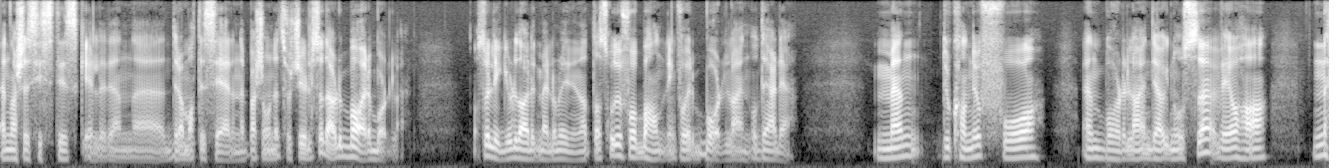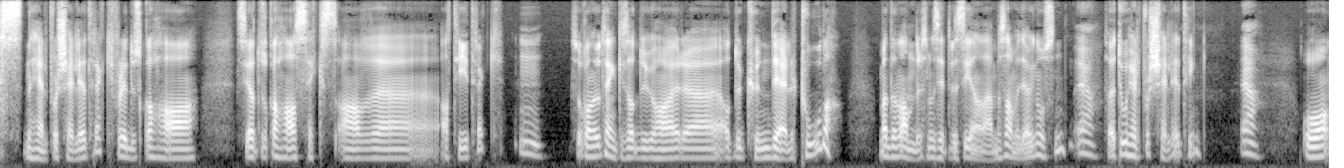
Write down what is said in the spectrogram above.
en narsissistisk eller en eh, dramatiserende personlighetsforstyrrelse. Da er du bare borderline. Og så ligger du da litt mellom linjene at da skal du få behandling for borderline, og det er det. Men du kan jo få en borderline-diagnose ved å ha nesten helt forskjellige trekk, fordi du skal ha Si at du skal ha seks av, eh, av ti trekk. Mm. Så kan det jo tenkes at du, har, eh, at du kun deler to, da. Med den andre som sitter ved siden av deg med samme diagnosen. Ja. Så det er to helt forskjellige ting. Ja. Og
